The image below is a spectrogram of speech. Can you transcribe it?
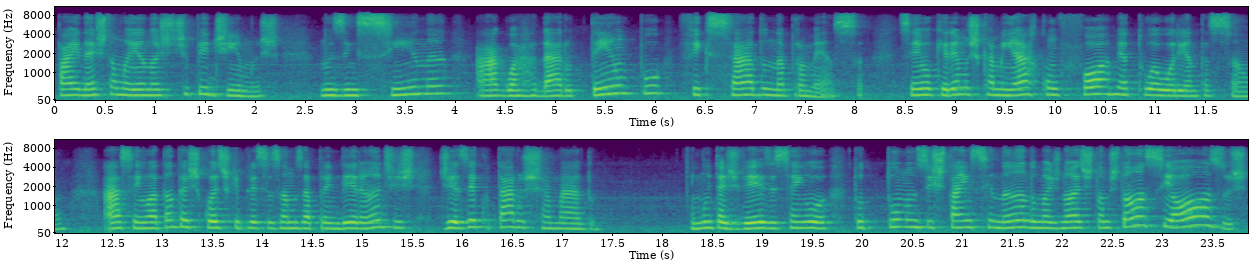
Pai, nesta manhã nós te pedimos, nos ensina a aguardar o tempo fixado na promessa. Senhor, queremos caminhar conforme a tua orientação. Ah, Senhor, há tantas coisas que precisamos aprender antes de executar o chamado. E muitas vezes, Senhor, tu, tu nos está ensinando, mas nós estamos tão ansiosos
